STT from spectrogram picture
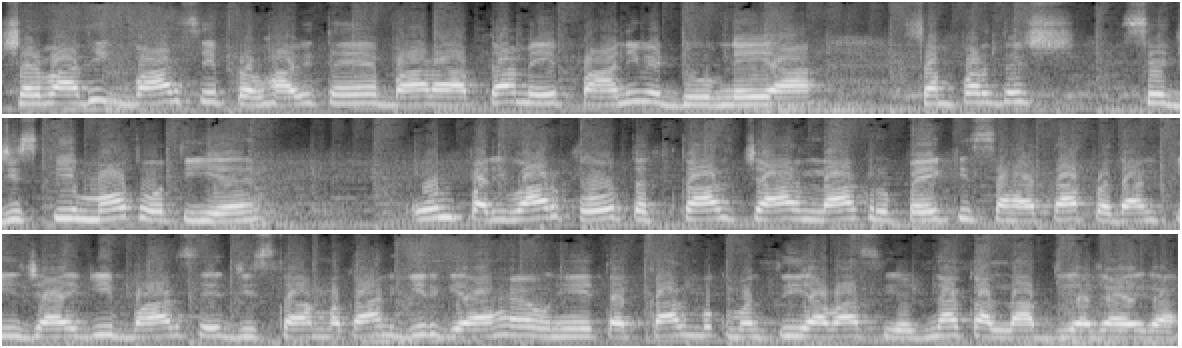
सर्वाधिक बाढ़ से प्रभावित है। बाढ़ आपदा में पानी में डूबने या संपर्क से जिसकी मौत होती है, उन परिवार को तत्काल चार लाख रुपए की सहायता प्रदान की जाएगी। बाढ़ से जिसका मकान गिर गया है, उन्हें तत्काल मुख्यमंत्री आवास योजना का लाभ दिया जाएगा।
